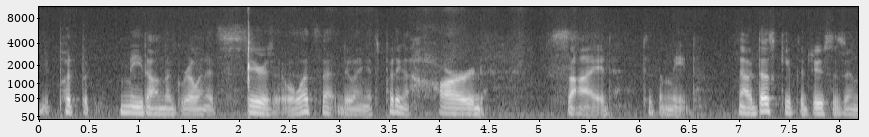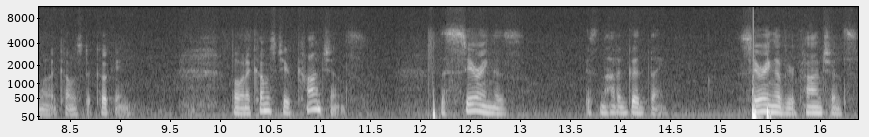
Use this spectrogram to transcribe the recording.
You put the meat on the grill and it sears it. Well, what's that doing? It's putting a hard side to the meat. Now, it does keep the juices in when it comes to cooking. But when it comes to your conscience, the searing is, is not a good thing. Searing of your conscience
